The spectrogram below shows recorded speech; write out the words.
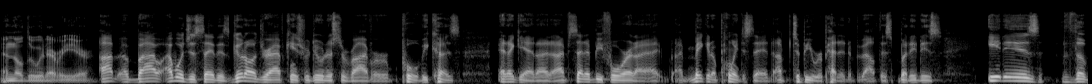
and they'll do it every year. Uh, but I, I will just say this: good on DraftKings for doing a survivor pool because, and again, I, I've said it before, and I, I make it a point to say it uh, to be repetitive about this, but it is, it is the.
